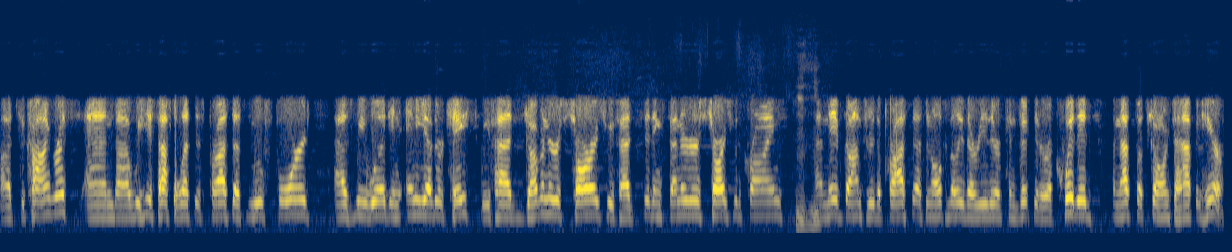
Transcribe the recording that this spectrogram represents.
uh, to Congress, and uh, we just have to let this process move forward as we would in any other case. We've had governors charged, we've had sitting senators charged with crimes, mm-hmm. and they've gone through the process, and ultimately they're either convicted or acquitted, and that's what's going to happen here.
